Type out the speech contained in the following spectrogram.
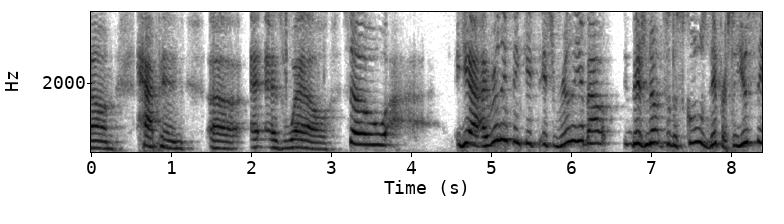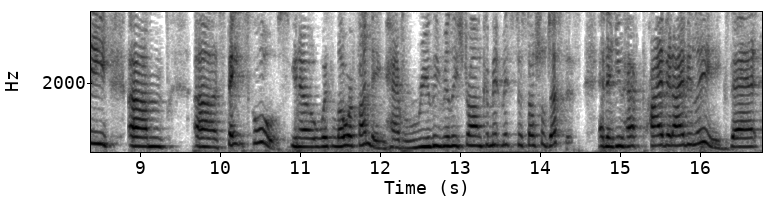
um, happen uh, as well. So yeah, I really think it's it's really about there's no so the schools differ. So you see um, uh, state schools, you know, with lower funding have really really strong commitments to social justice, and then you have private Ivy leagues that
